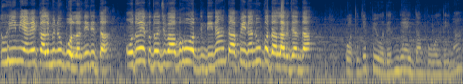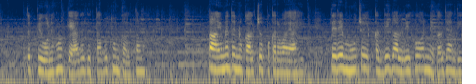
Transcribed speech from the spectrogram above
ਤੁਸੀਂ ਵੀ ਐਵੇਂ ਕੱਲ ਮੈਨੂੰ ਬੋਲਣ ਨਹੀਂ ਦਿੱਤਾ। ਉਦੋਂ ਇੱਕ ਦੋ ਜਵਾਬ ਹੋਰ ਦਿੰਦੀ ਨਾ ਤਾਂ ਆਪੇ ਇਹਨਾਂ ਨੂੰ ਪਤਾ ਲੱਗ ਜਾਂਦਾ। ਪੁੱਤ ਜੇ ਪਿਓ ਦੇ ਹੁੰਦੇ ਇਦਾਂ ਬੋਲਦੀ ਨਾ ਤੇ ਪਿਓ ਨੇ ਹੁਣ ਕਹਿ ਦੇ ਦਿੱਤਾ ਵੀ ਤੂੰ ਗਲਤ ਵਾ। ਤਾਂ ਹੀ ਮੈਂ ਤੈਨੂੰ ਕੱਲ ਚੁੱਪ ਕਰਵਾਇਆ ਸੀ। ਤੇਰੇ ਮੂੰਹ ਚੋਂ ਇੱਕ ਅੱਧੀ ਗੱਲ ਵੀ ਹੋਰ ਨਿਕਲ ਜਾਂਦੀ।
